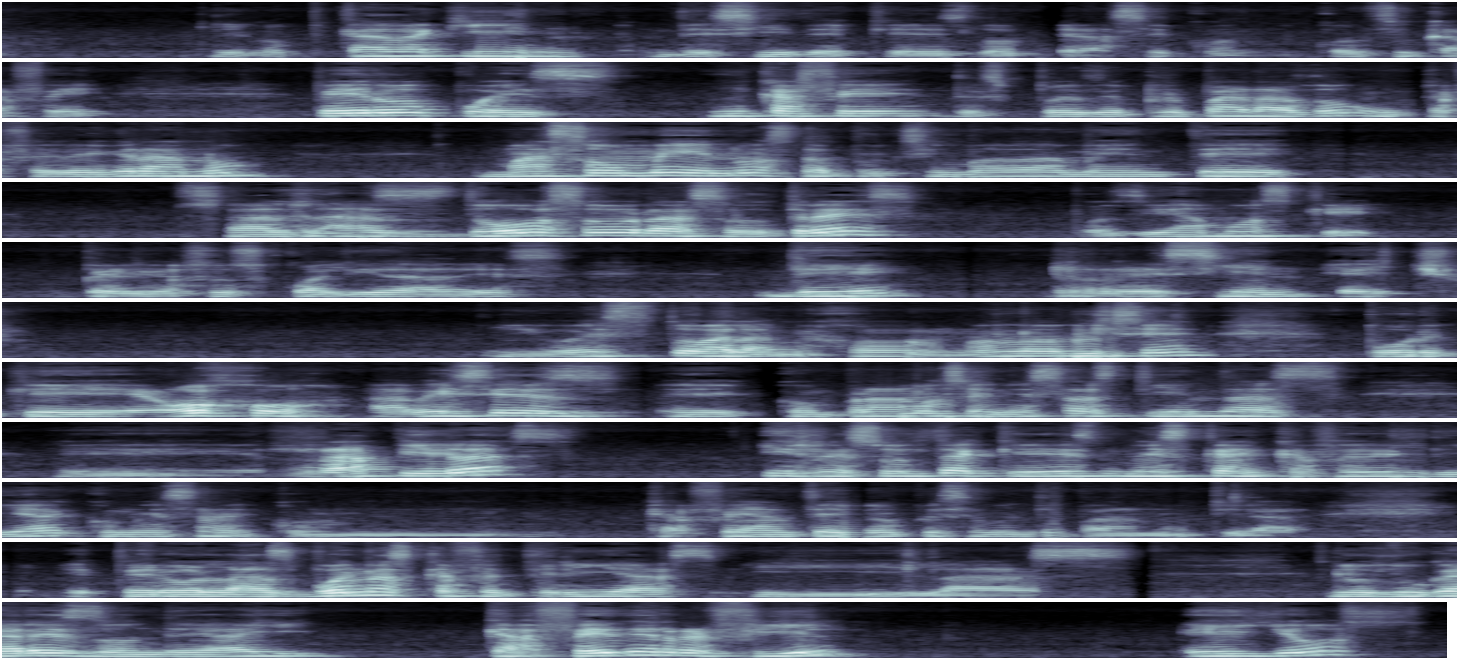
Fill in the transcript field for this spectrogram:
Digo, cada quien decide qué es lo que hace con, con su café. Pero pues un café después de preparado, un café de grano, más o menos aproximadamente pues, a las dos horas o tres, pues digamos que perdió sus cualidades de recién hecho. Digo, esto a lo mejor no lo dicen porque, ojo, a veces eh, compramos en esas tiendas eh, rápidas y resulta que es mezcla en café del día con, esa, con café anterior precisamente para no tirar. Eh, pero las buenas cafeterías y los lugares donde hay café de refil, ellos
